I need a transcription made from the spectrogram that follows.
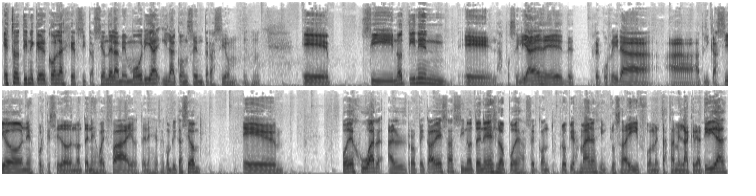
Esto tiene que ver con la ejercitación de la memoria y la concentración. Eh, si no tienen eh, las posibilidades de, recurrir a, aplicaciones porque si no tenés wifi o tenés esa complicación, eh, podés jugar al rompecabezas, si no tenés lo podés hacer con tus propias manos, incluso ahí fomentas también la creatividad,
